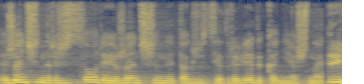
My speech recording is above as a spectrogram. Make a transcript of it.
женщин-режиссеры и женщины, также театроведы, конечно. 3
